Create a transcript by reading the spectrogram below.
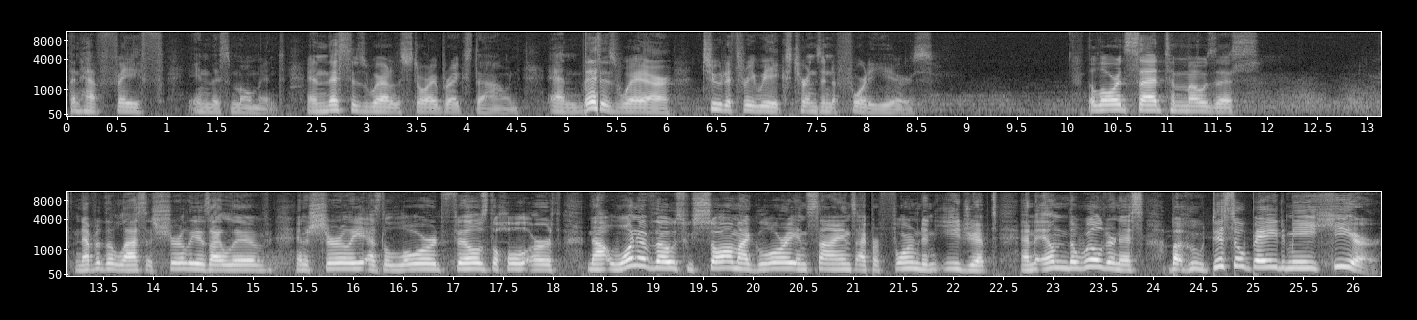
than have faith in this moment. And this is where the story breaks down. And this is where two to three weeks turns into 40 years. The Lord said to Moses, Nevertheless, as surely as I live, and as surely as the Lord fills the whole earth, not one of those who saw my glory and signs I performed in Egypt and in the wilderness, but who disobeyed me here.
